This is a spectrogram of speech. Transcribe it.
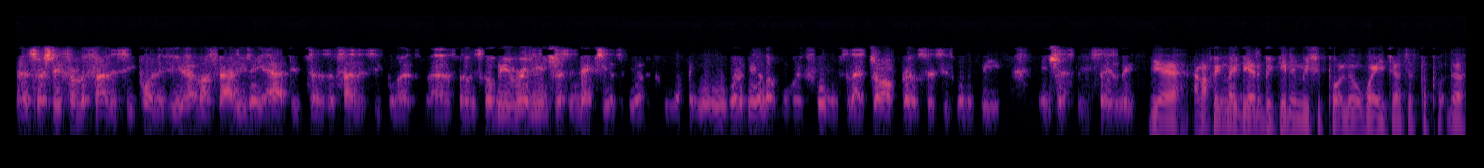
and especially from a fantasy point of view, how much value they add in terms of fantasy points, man. So it's going to be really interesting next year, to be honest, because I think we're all going to be a lot more informed. So that draft process is going to be interesting, to say the least. Yeah, and I think maybe at the beginning we should put a little wager just to put the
